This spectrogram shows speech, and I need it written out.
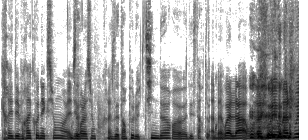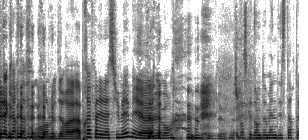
créer des vraies connexions et des relations concrètes. Vous êtes un peu le Tinder euh, des startups. Ah bah ouais, là, on a joué, on a joué la carte à fond. Hein, je veux dire, euh, après, fallait l'assumer, mais, euh, mais bon. je pense que dans le domaine des startups,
